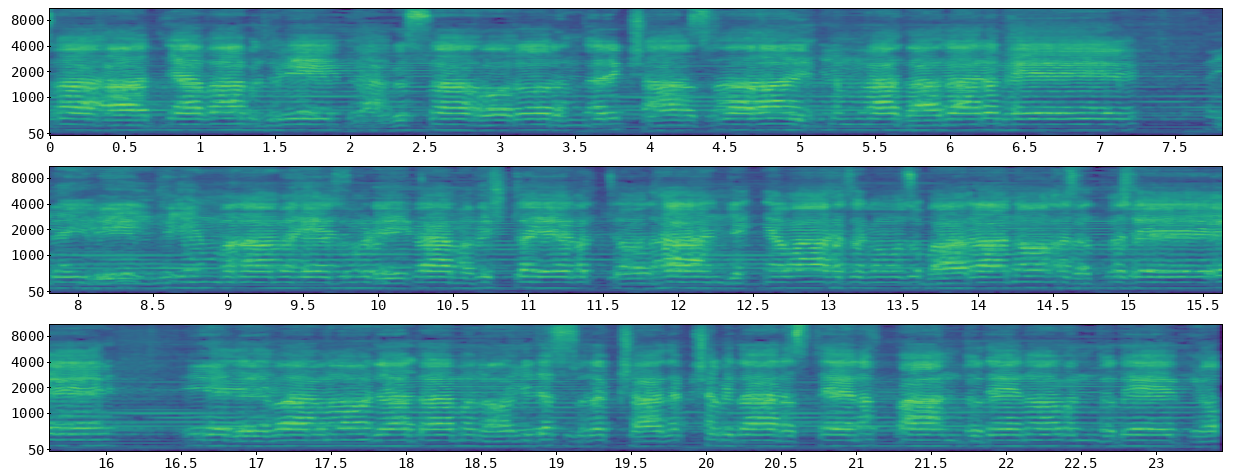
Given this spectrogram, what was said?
स्वाहाद्या वा पृथिवी स्वाहोरोरन्तरिक्षा स्वाहा यज्ञम् वा दादारभे दैवीन्धियम् मनामहे सुमृडेकामभिष्टये वच्चोधाञ्यज्ञवाहसगो सुपारानो असद्वशे ये देवामनो जाता मनो युजः सुदक्षा दक्षपितारस्ते नः पान्तु तेन वन्तु तेभ्यो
